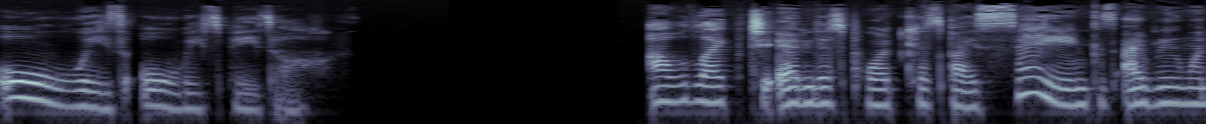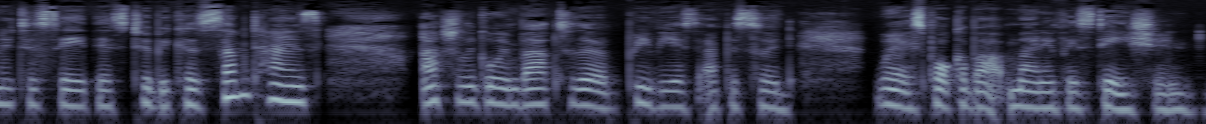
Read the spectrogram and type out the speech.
always, always pays off. I would like to end this podcast by saying, because I really wanted to say this too, because sometimes, actually going back to the previous episode where I spoke about manifestation,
